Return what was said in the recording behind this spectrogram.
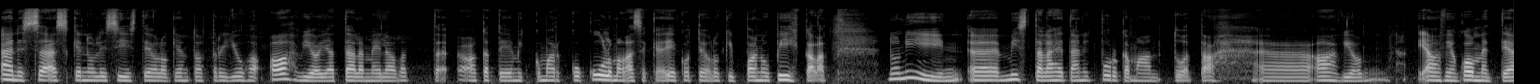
Äänessä äsken oli siis teologian tohtori Juha Ahvio ja täällä meillä ovat akateemikko Markku Kulmala sekä ekoteologi Panu Pihkala. No niin, mistä lähdetään nyt purkamaan tuota Ahvion, Ahvion kommenttia?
